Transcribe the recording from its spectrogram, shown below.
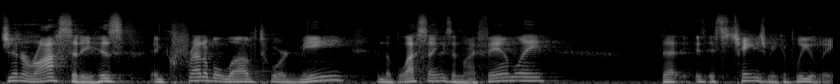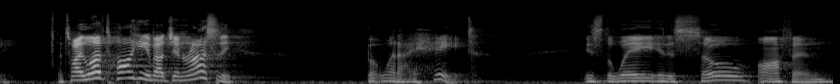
generosity, His incredible love toward me and the blessings in my family that it's changed me completely. And so I love talking about generosity. But what I hate is the way it is so often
